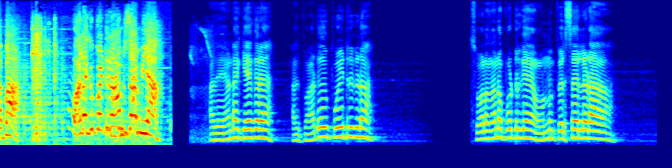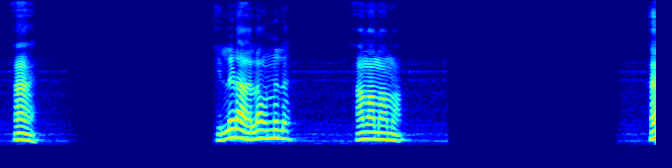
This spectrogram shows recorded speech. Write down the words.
எப்பா வடக்கு பட்டு ராமசாமியா? அதை ஏன்டா கேட்குற அது பாடு போயிட்டு இருக்குடா சோளம் தானே போட்டிருக்கேன் ஒன்றும் பெருசாக இல்லைடா. ஆ. இல்லைடா அதெல்லாம் ஒன்றும் இல்லை. ஆமாம் ஆமாம் ஆமாம் ஆ?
